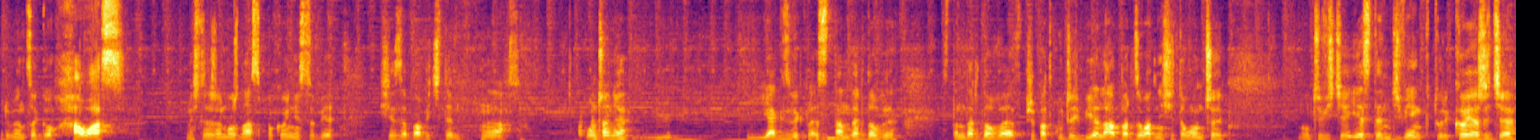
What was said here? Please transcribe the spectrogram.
robiącego hałas, myślę, że można spokojnie sobie się zabawić tym. No. Łączenie jak zwykle standardowy, standardowe w przypadku JBL-a, bardzo ładnie się to łączy. No, oczywiście jest ten dźwięk, który kojarzycie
